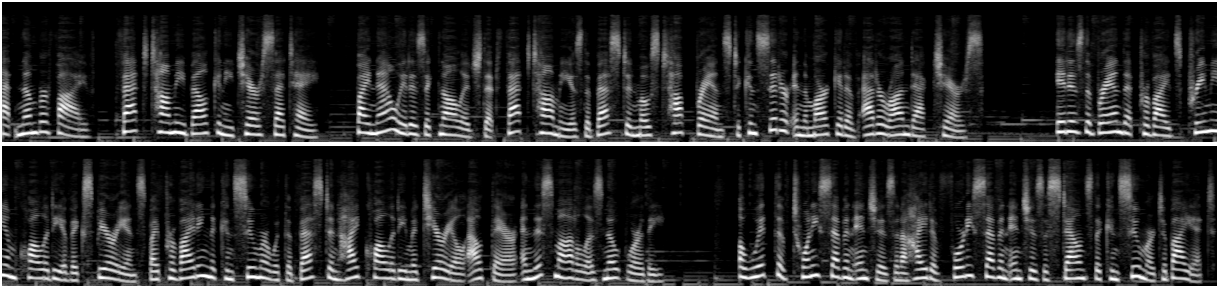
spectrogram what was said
At number 5, Phat Tommy Balcony Chair Settee. By now it is acknowledged that Phat Tommy is the best and most top brands to consider in the market of Adirondack chairs. It is the brand that provides premium quality of experience by providing the consumer with the best and high-quality material out there and this model is noteworthy. A width of 27 inches and a height of 47 inches astounds the consumer to buy it.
